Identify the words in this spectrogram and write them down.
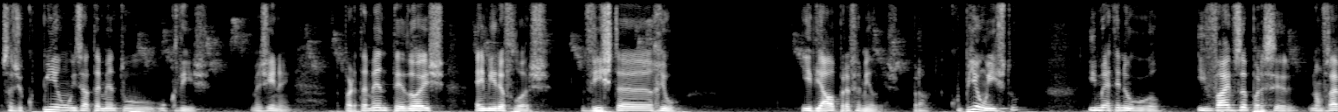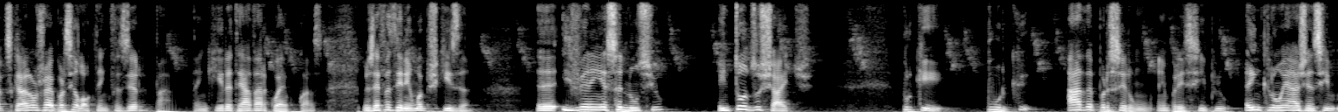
ou seja, copiam exatamente o, o que diz. Imaginem, apartamento T2 em Miraflores, vista Rio, ideal para famílias. Pronto, copiam isto e metem no Google e vai-vos aparecer. Não vai, se calhar não vos vai aparecer logo, tem que fazer, pá, tem que ir até à Dark Web quase. Mas é fazerem uma pesquisa eh, e verem esse anúncio em todos os sites. Porquê? Porque há de aparecer um, em princípio, em que não é a agência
